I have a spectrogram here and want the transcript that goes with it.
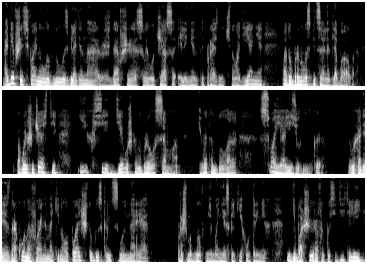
Одевшись, Файна улыбнулась, глядя на ждавшие своего часа элементы праздничного одеяния, подобранного специально для бала. По большей части их все девушка выбрала сама, и в этом была своя изюминка. Выходя из дракона, Файна накинула плащ, чтобы скрыть свой наряд. Прошмыгнув мимо нескольких утренних дебоширов и посетителей,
